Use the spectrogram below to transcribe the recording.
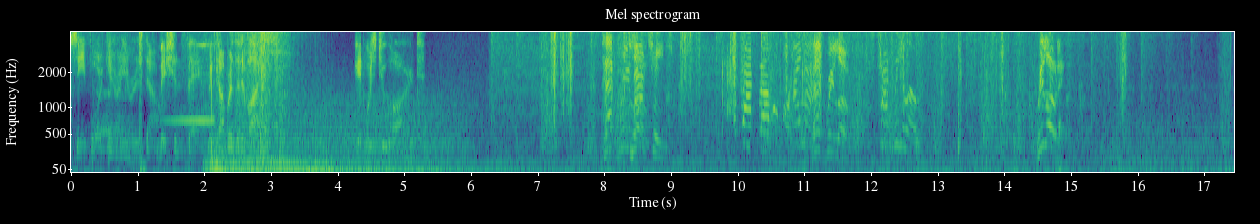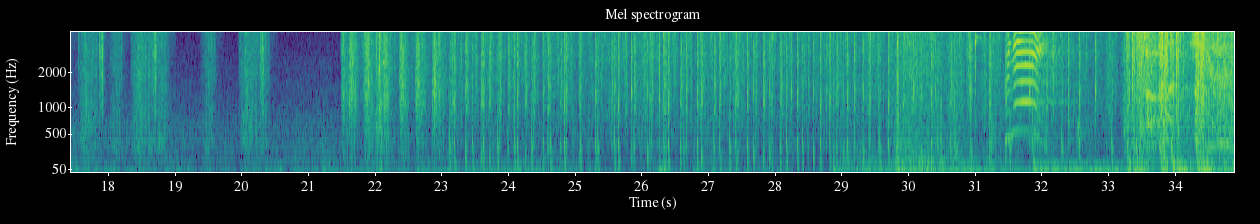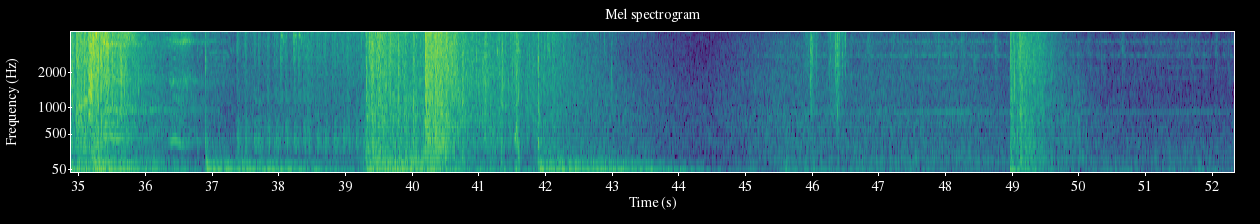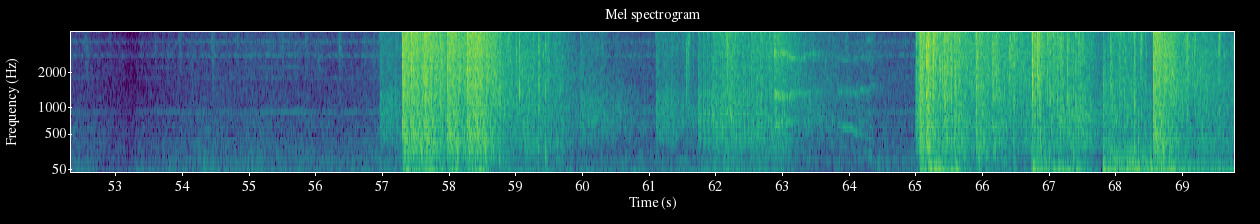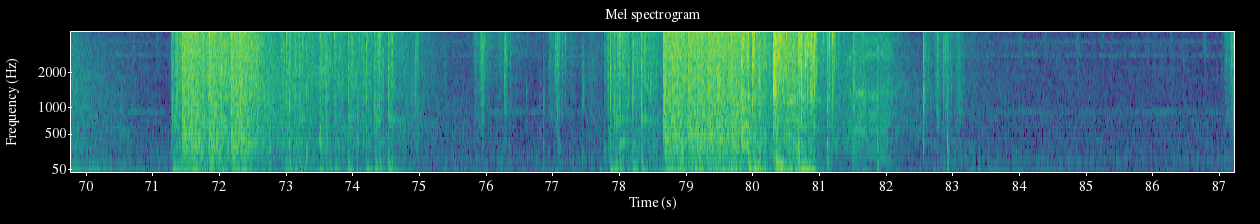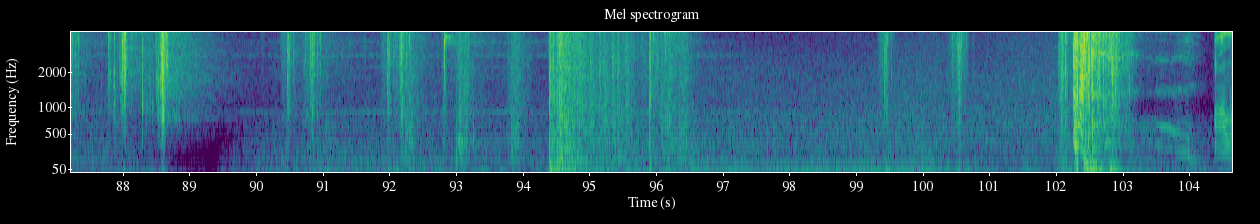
C4 carrier is down. Mission failed. Recover the device. It was too hard. Tac reload. Map change. Attack Bravo point. I'm out. Tac reload. Attack reload. Reloading.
